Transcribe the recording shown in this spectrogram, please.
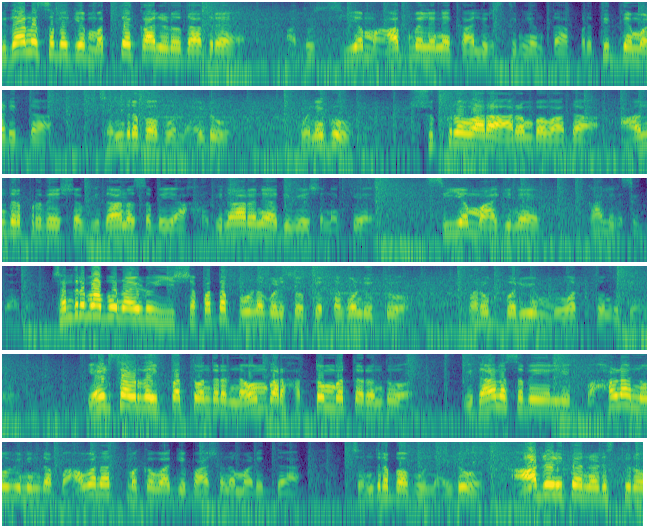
ವಿಧಾನಸಭೆಗೆ ಮತ್ತೆ ಕಾಲಿಡೋದಾದ್ರೆ ಅದು ಸಿ ಎಂ ಆದ್ಮೇಲೆ ಕಾಲಿರಿಸ್ತೀನಿ ಅಂತ ಪ್ರತಿಜ್ಞೆ ಮಾಡಿದ್ದ ಚಂದ್ರಬಾಬು ನಾಯ್ಡು, ಕೊನೆಗೂ ಶುಕ್ರವಾರ ಆರಂಭವಾದ ಆಂಧ್ರ ಪ್ರದೇಶ ವಿಧಾನಸಭೆಯ ಹದಿನಾರನೇ ಅಧಿವೇಶನಕ್ಕೆ ಸಿಎಂ ಆಗಿನೇ ಕಾಲಿರಿಸಿದ್ದಾರೆ. ಚಂದ್ರಬಾಬು ನಾಯ್ಡು ಈ ಶಪಥ ಪೂರ್ಣಗೊಳಿಸೋಕೆ ತಗೊಂಡಿದ್ದು ಬರೋಬ್ಬರಿ ಮೂವತ್ತೊಂದು ತಿಂಗಳು. ಎರಡು ಸಾವಿರದ ಇಪ್ಪತ್ತೊಂದರ ನವೆಂಬರ್ ಹತ್ತೊಂಬತ್ತರಂದು ವಿಧಾನಸಭೆಯಲ್ಲಿ ಬಹಳ ನೋವಿನಿಂದ ಭಾವನಾತ್ಮಕವಾಗಿ ಭಾಷಣ ಮಾಡಿದ್ದ ಚಂದ್ರಬಾಬು ನಾಯ್ಡು, ಆಡಳಿತ ನಡೆಸ್ತಿರೋ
